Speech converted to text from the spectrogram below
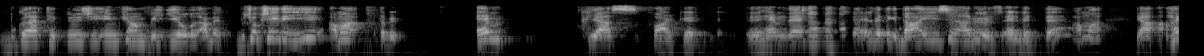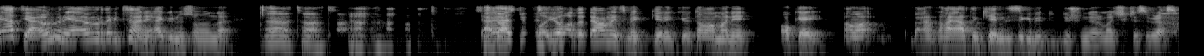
bu kadar teknoloji, imkan, bilgi olur ama birçok şey de iyi ama tabii hem kıyas farkı e, hem de Evet. elbette ki daha iyisini arıyoruz elbette ama ya hayat ya ömür ya ömürde bir tane her günün sonunda. Evet, evet. Yani. Ya biraz yola, yola da devam etmek gerekiyor. Tamam hani okey ama ben hayatın kendisi gibi düşünüyorum açıkçası biraz.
